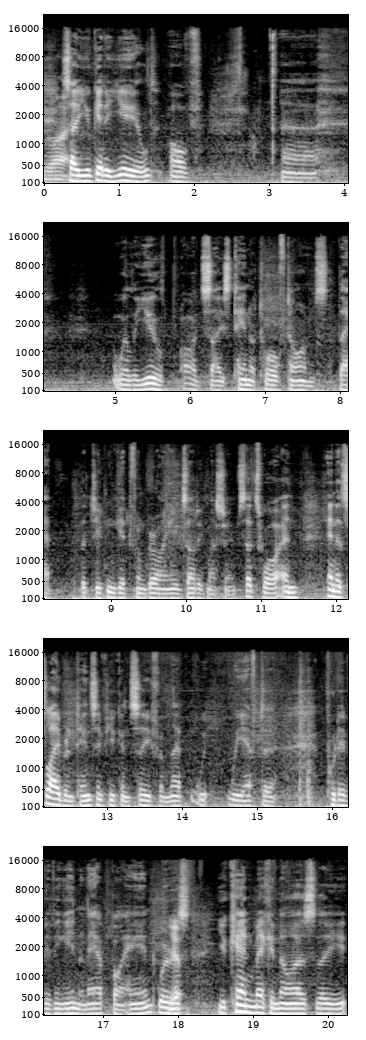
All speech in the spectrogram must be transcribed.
Right. So you get a yield of, uh, well, the yield I'd say is ten or twelve times that that you can get from growing exotic mushrooms. That's why, and and it's labour intensive. You can see from that we we have to put everything in and out by hand. Whereas you can mechanise the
